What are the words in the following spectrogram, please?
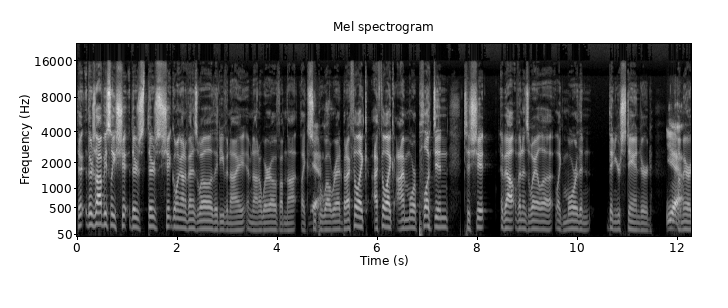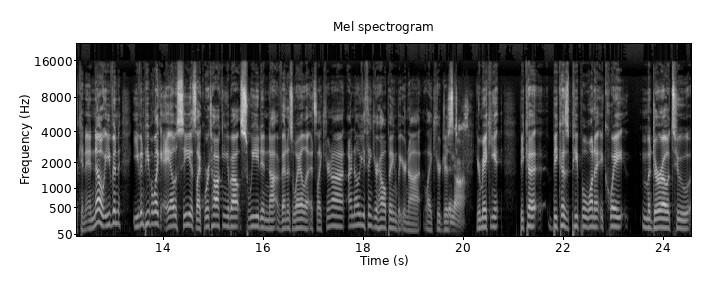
There, there's obviously shit. There's there's shit going on in Venezuela that even I am not aware of. I'm not like super Yeah. well read, but I feel like I feel like I'm more plugged in to shit about Venezuela like more than than your standard yeah American. And no, even even people like AOC, it's like we're talking about Sweden, not Venezuela. It's like you're not. I know you think you're helping, but you're not. Like you're You're just not. you're making it because because people want to equate Maduro to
